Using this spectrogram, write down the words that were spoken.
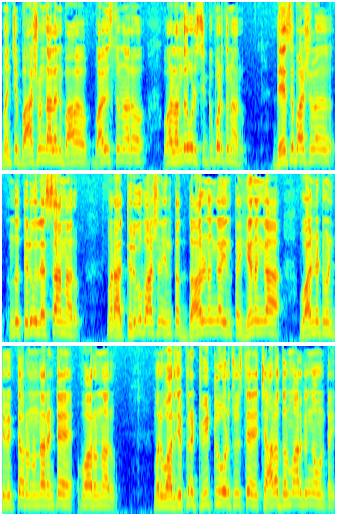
మంచి భాష ఉండాలని భా భావిస్తున్నారో వాళ్ళందరూ కూడా సిగ్గుపడుతున్నారు. దేశ భాషలందు తెలుగు లెస్స అన్నారు. మరి ఆ తెలుగు భాషను ఇంత దారుణంగా ఇంత హీనంగా వాడినటువంటి వ్యక్తి ఎవరైనా ఉన్నారంటే వారు ఉన్నారు మరి వారు చెప్పిన ట్వీట్లు కూడా చూస్తే చాలా దుర్మార్గంగా ఉంటాయి.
